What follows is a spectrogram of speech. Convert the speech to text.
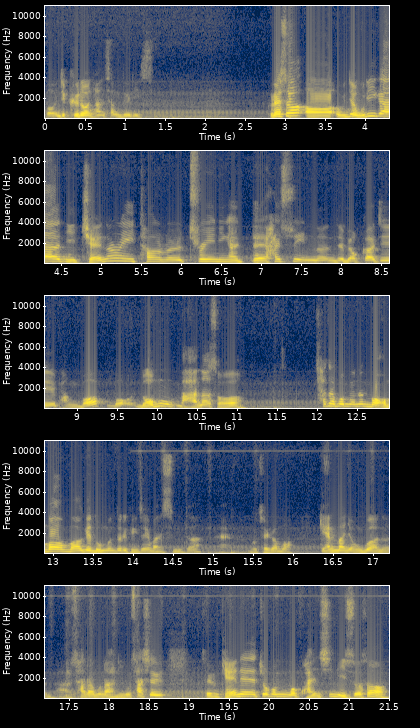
뭐 이제 그런 현상들이 있습니다. 그래서 어 이제 우리가 이 generator를 트레이닝 할 때 할 수 있는 이제 몇 가지 방법 뭐 너무 많아서 찾아보면은 뭐 어마어마하게 논문들이 굉장히 많습니다. 네, 뭐 제가 뭐 GAN만 연구하는 아, 사람은 아니고 사실 제가 GAN에 조금 뭐 관심이 있어서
